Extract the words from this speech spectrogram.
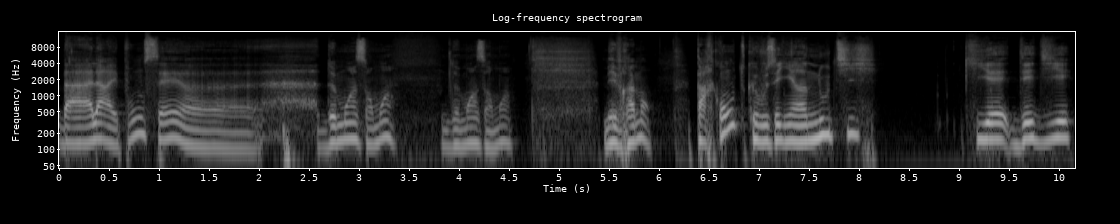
Bah la réponse est de moins en moins, de moins en moins. Mais vraiment. Par contre, que vous ayez un outil qui est dédié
